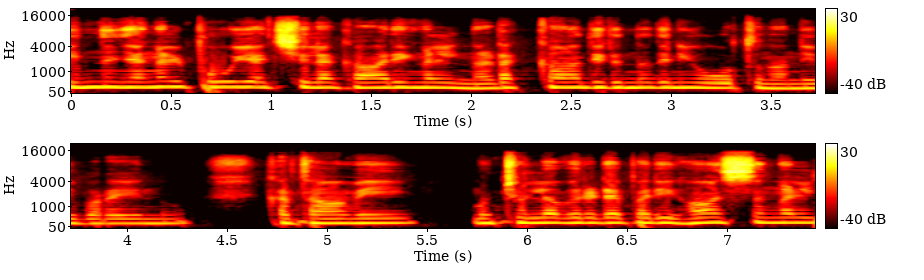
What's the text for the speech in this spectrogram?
ഇന്ന് ഞങ്ങൾ പോയ ചില കാര്യങ്ങൾ നടക്കാതിരുന്നതിനെ ഓർത്ത് നന്ദി പറയുന്നു. കഥാവെ മറ്റുള്ളവരുടെ പരിഹാസങ്ങൾ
